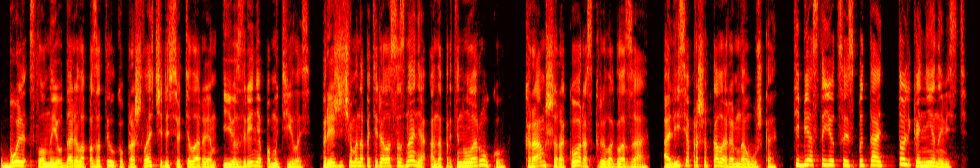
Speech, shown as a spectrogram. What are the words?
Боль, словно ее ударила по затылку, прошлась через все тело Рэм, и ее зрение помутилось. Прежде чем она потеряла сознание, она протянула руку. Крам широко раскрыла глаза. Алисия прошептала Рэм на ушко. «Тебе остается испытать только ненависть».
